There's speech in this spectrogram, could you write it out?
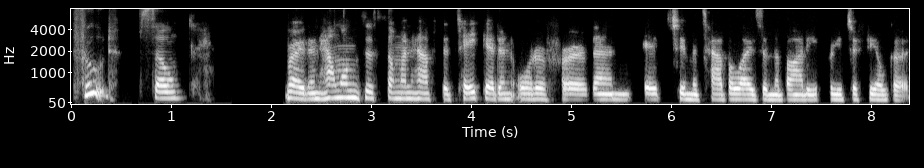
food. So Right. And how long does someone have to take it in order for then it to metabolize in the body for you to feel good?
